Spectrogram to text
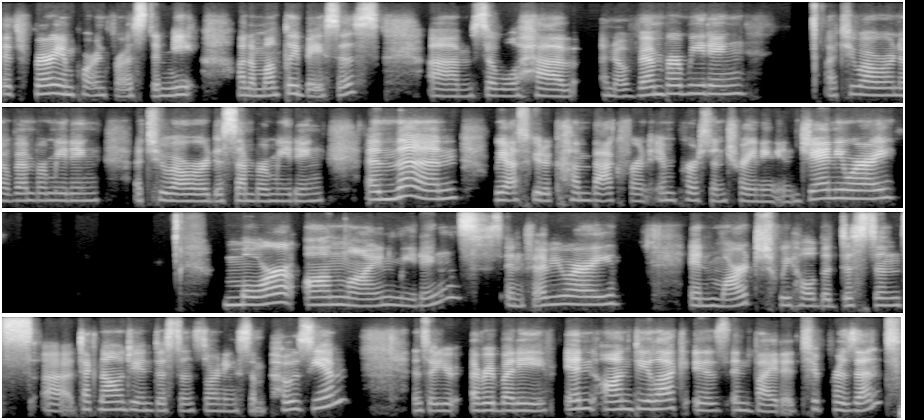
it's very important for us to meet on a monthly basis. Um, so we'll have a November meeting, a two hour November meeting, a two hour December meeting. And then we ask you to come back for an in-person training in January, more online meetings in February, in March, we hold the distance uh, technology and distance learning symposium. And so everybody in on DLAC is invited to present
